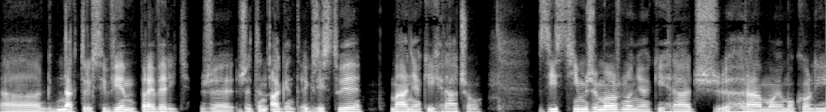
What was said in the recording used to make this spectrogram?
uh, na ktorých si viem preveriť, že, že ten agent existuje, má nejakých hráčov zistím, že možno nejaký hráč hrá v mojom okolí,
